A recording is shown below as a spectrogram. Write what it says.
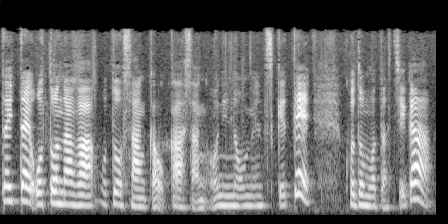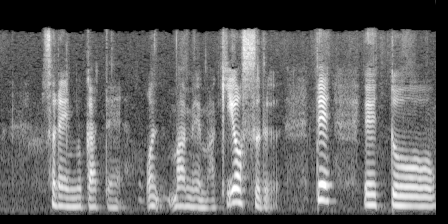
大体大人がお父さんかお母さんが鬼のお面つけて子供たちがそれに向かって豆まきをする。でえっと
